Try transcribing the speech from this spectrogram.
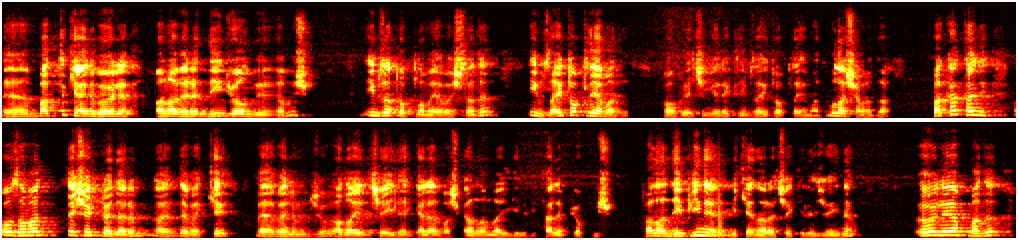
E, baktık yani böyle bana verin deyince olmuyormuş. İmza toplamaya başladı. İmzayı toplayamadı. Kongre için gerekli imzayı toplayamadı. Ulaşamadı. Fakat hani o zaman teşekkür ederim. E, demek ki e, benim aday şeyle genel başkanlığımla ilgili bir talep yokmuş falan deyip yine bir kenara çekileceğine. Öyle yapmadı.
